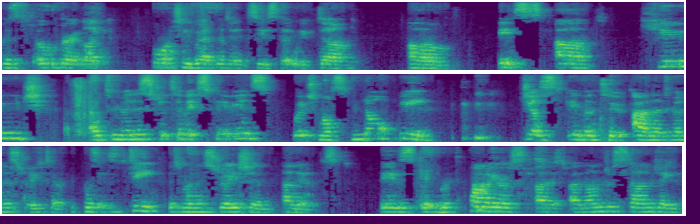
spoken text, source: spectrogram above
there's over like forty residencies that we've done. Um, it's a huge administrative experience, which must not be just given to an administrator, because it's deep administration and it is, it requires a, an understanding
